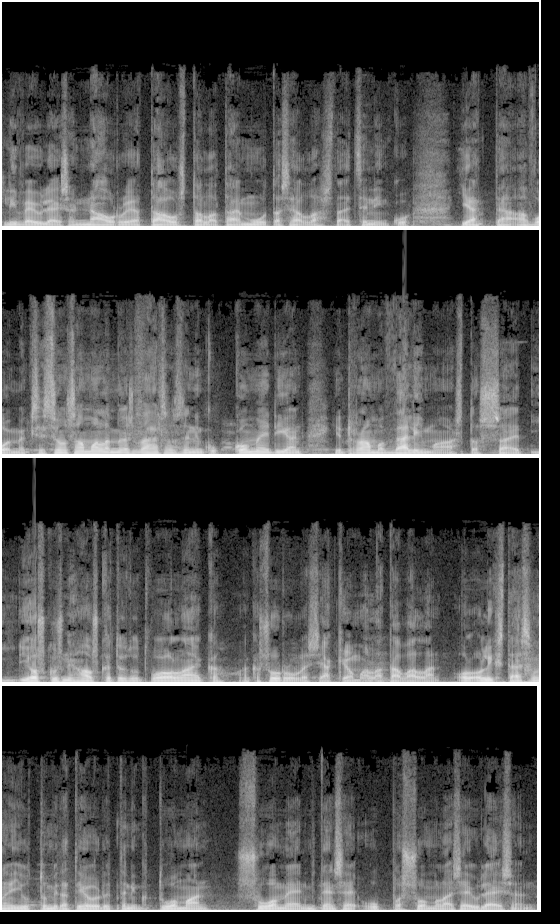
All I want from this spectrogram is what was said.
live-yleisön nauruja taustalla tai muuta sellaista, että se niin kuin jättää avoimeksi. Se on samalla myös vähän sellaisen niin kuin komedian ja draaman välimaastossa. että joskus ne hauskat jutut voi olla aika, aika surullisiakin omalla tavallaan. Oliko tämä sellainen juttu, mitä te joudutte niin kuin tuomaan Suomeen, miten se upposi suomalaiseen yleisöön?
